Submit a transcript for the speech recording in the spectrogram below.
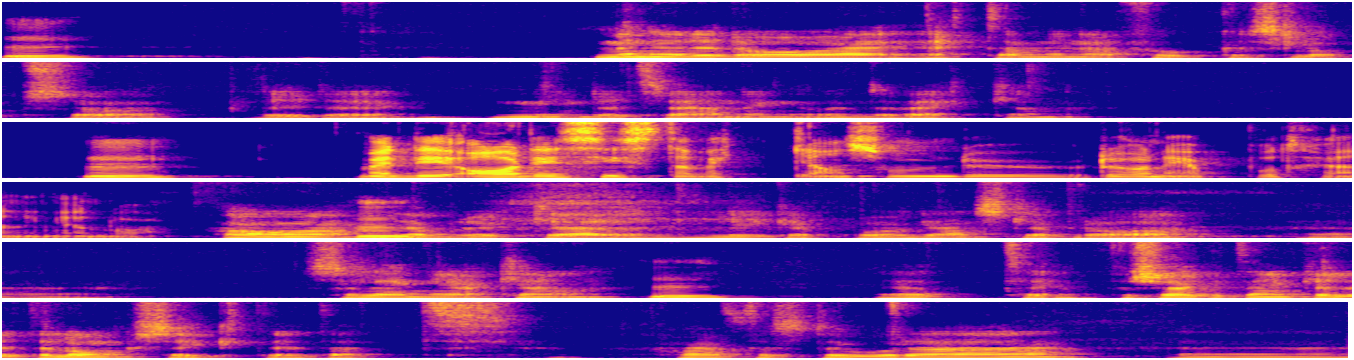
Mm. Men är det då ett av mina fokuslopp så blir det mindre träning under veckan. Mm. Men det, ja, det är sista veckan som du drar ner på träningen då? Ja, Mm. jag brukar ligga på ganska bra eh, så länge jag kan. Mm. Jag försöker tänka lite långsiktigt att har jag för stora eh,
